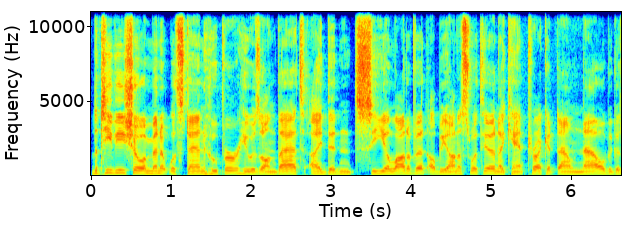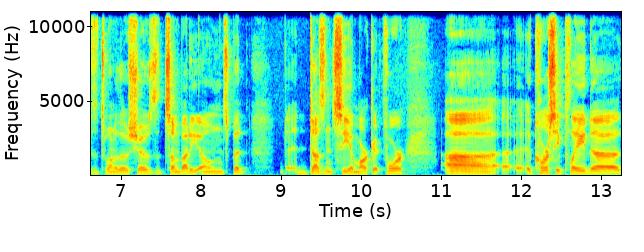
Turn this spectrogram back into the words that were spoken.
the TV show A Minute with Stan Hooper, he was on that. I didn't see a lot of it, I'll be honest with you, and I can't track it down now because it's one of those shows that somebody owns but doesn't see a market for. Uh, of course, he played uh,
